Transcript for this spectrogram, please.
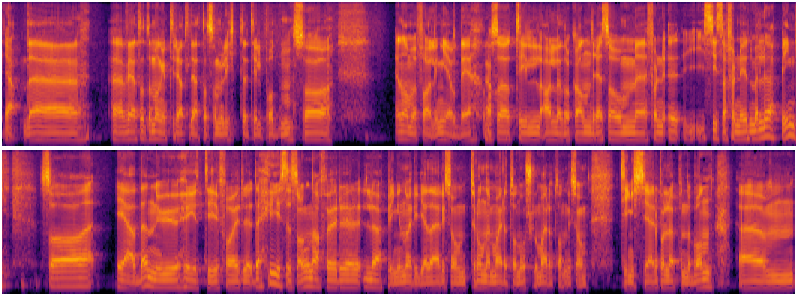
Ja, det, jeg vet at det er mange triatleter som lytter til podden, så en anbefaling er jo det. Også til alle dere andre som er sier seg fornøyd med løping, så er det nå høytid for Det er høysesong da, for løping i Norge. Det er liksom Trondheim Maraton, Oslo Maraton. Liksom. Ting skjer på løpende bånd. Um,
